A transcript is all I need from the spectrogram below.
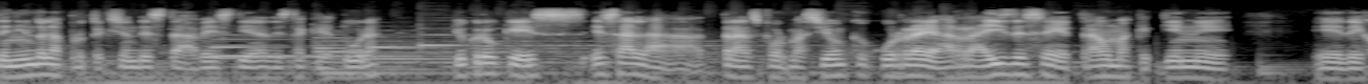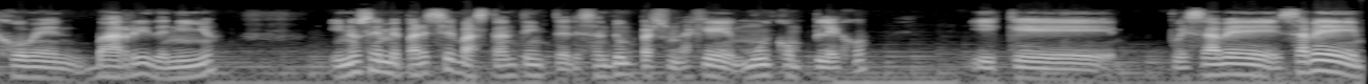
teniendo la protección de esta bestia, de esta criatura. Yo creo que es esa la transformación que ocurre a raíz de ese trauma que tiene eh, de joven Barry, de niño. Y no sé, me parece bastante interesante, un personaje muy complejo y que pues sabe, sabe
